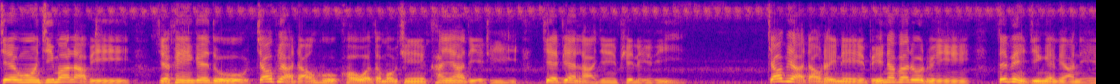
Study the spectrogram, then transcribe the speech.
ကျယ်ဝန်းကြီးမားလာပြီးရခင်ကဲ့သို့ကြောက်ဖြာတောင်ဟုခေါ်ဝေါ်သမုတ်ခြင်းခံရသည့်အထိကျယ်ပြန့်လာခြင်းဖြစ်လေသည်ကြောက်ပြတောင်ထိန်နှင့်ဘေးနှစ်ဖက်တို့တွင်တစ်ပင်ကြီးငယ်များနှင့်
